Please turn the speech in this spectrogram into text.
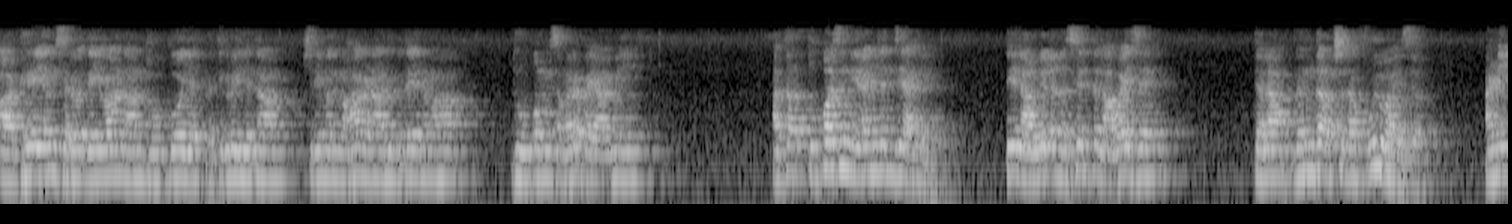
आठेयं सर्वदेवानां धूपो यत् प्रतिगृह्यतां श्रीमन्महागणाधिपतये नमः। धूपं समर्पयामि। आता तुपाचं निरंजन जे आहे ते लावलेलं नसेल तर लावायचं आहे त्याला गंध अक्षता फुल व्हायचं आणि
